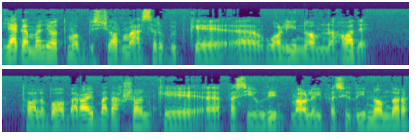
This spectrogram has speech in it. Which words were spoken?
یک عملیات ما بسیار مؤثر بود که والی نام نهاده، طالبان برای بدخشان که فسیح الدین مولای فسیح الدین نام داره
